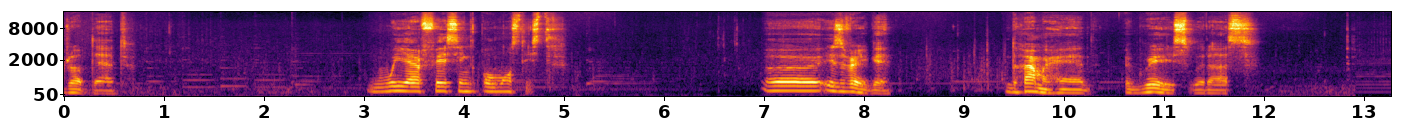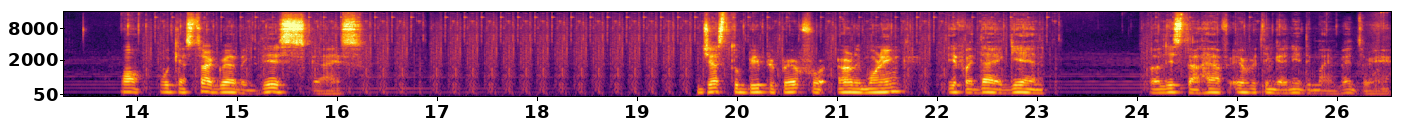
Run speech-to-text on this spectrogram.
Drop that. We are facing almost east. Uh, it's very good. The hammerhead agrees with us. Well, we can start grabbing this, guys. Just to be prepared for early morning. If I die again, at least I'll have everything I need in my inventory.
